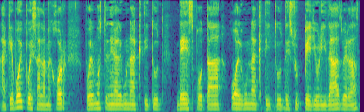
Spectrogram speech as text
¿A qué voy? Pues a lo mejor podemos tener alguna actitud déspota o alguna actitud de superioridad, ¿verdad?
